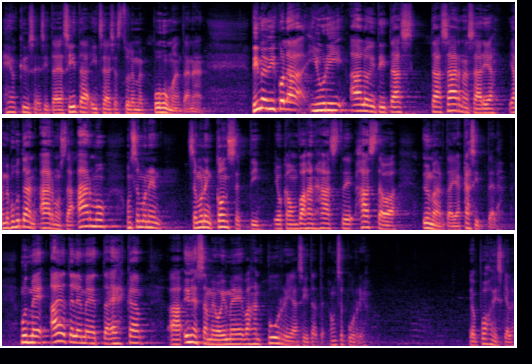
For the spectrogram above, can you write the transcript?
Ei ole kyse siitä. Ja siitä itse asiassa tulemme puhumaan tänään. Viime viikolla juuri aloitin tämä saarnasarja ja me puhutaan armosta. Armo on semmoinen, semmoinen konsepti, joka on vähän haaste, haastava ymmärtää ja käsitellä. Mutta me ajattelemme, että ehkä uh, yhdessä me voimme vähän purria siitä. Onko se purria? Joo, pohdiskella.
